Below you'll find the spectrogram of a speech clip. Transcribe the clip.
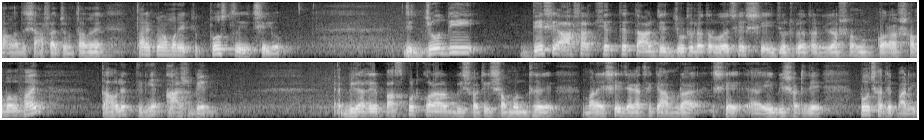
বাংলাদেশে আসার জন্য। তার মানে তারেক রহমানের একটি প্রস্তুতি ছিল যে যদি দেশে আসার ক্ষেত্রে তার যে জটিলতা রয়েছে, সেই জটিলতা নিরসন করা সম্ভব হয়, তাহলে তিনি আসবেন। বিড়ালের পাসপোর্ট করার বিষয়টি সম্বন্ধে মানে সেই জায়গা থেকে আমরা সে, এই বিষয়টিতে পৌঁছাতে পারি।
